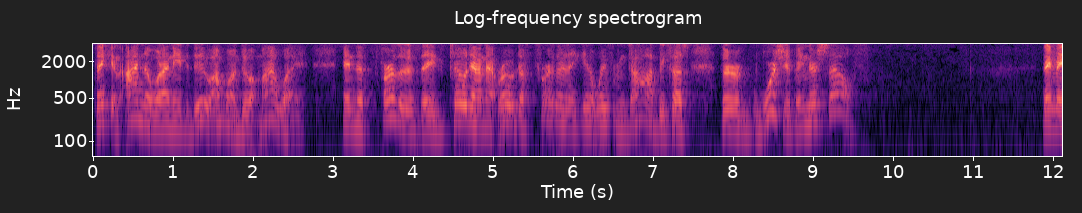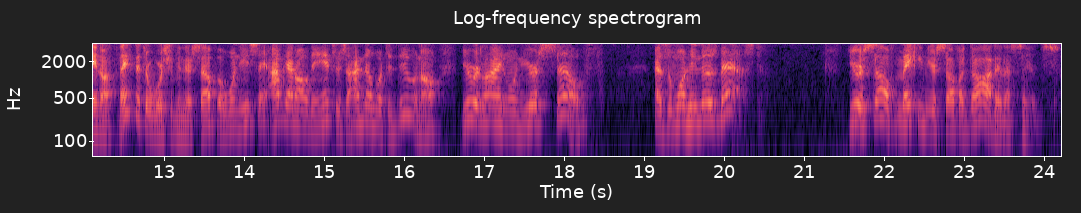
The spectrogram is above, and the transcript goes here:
thinking, I know what I need to do. I'm going to do it my way. And the further they go down that road, the further they get away from God because they're worshiping their self. They may not think that they're worshiping their self, but when you say, I've got all the answers, I know what to do and all, you're relying on yourself as the one who knows best. Yourself making yourself a God in a sense.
